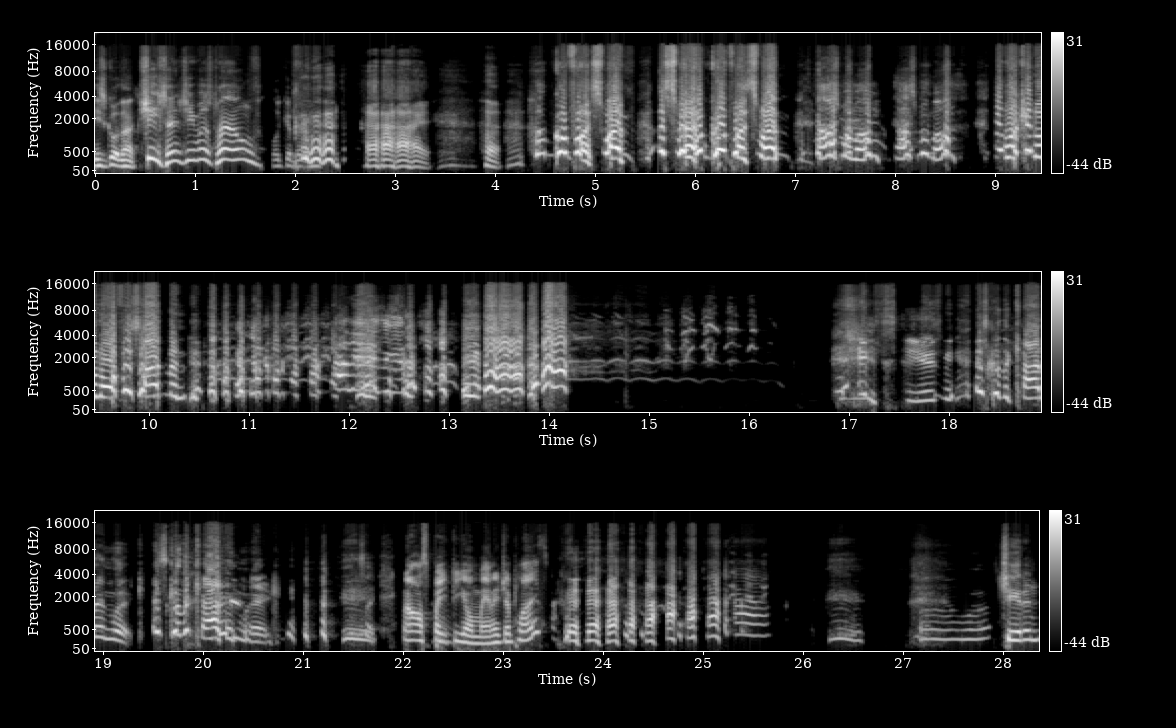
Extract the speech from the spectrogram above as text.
He's got that. She said she was twelve. Look at him. Hi. I'm going for a swim. I swear I'm going for a swim. Ask my mum. Ask my mum. I'm working on office admin. Excuse me. It's got the Karen look. It's got the Karen look. Can I speak to your manager, please? Cheering.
